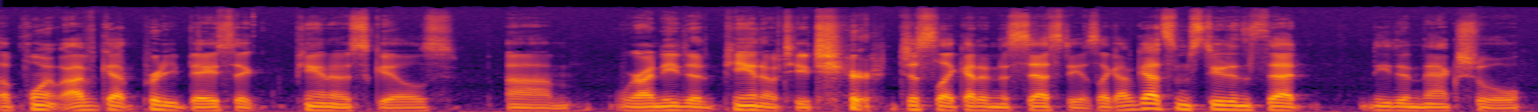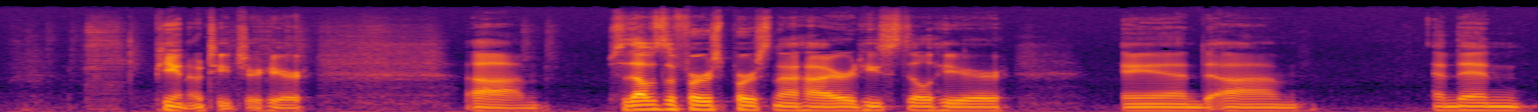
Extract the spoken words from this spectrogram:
a point where I've got pretty basic piano skills um, where I needed a piano teacher, just like out of necessity. It's like I've got some students that need an actual piano teacher here. Um, so that was the first person I hired. He's still here, and um, and then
